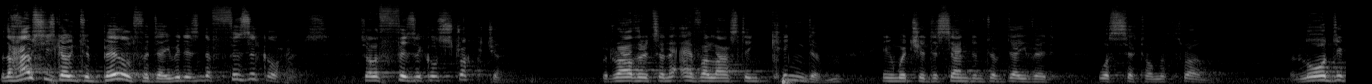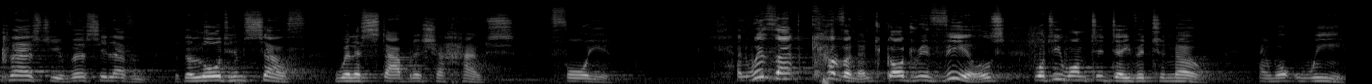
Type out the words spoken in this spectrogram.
But the house he's going to build for David isn't a physical house. It's not a physical structure. But rather, it's an everlasting kingdom in which a descendant of David will sit on the throne. The Lord declares to you, verse 11, that the Lord himself will establish a house for you. And with that covenant, God reveals what he wanted David to know and what we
